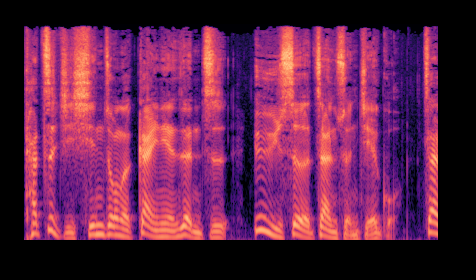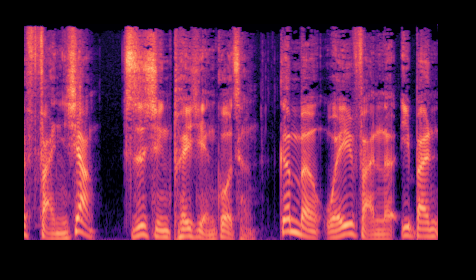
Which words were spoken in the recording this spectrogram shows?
他自己心中的概念认知预设战损结果。在反向执行推演过程，根本违反了一般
